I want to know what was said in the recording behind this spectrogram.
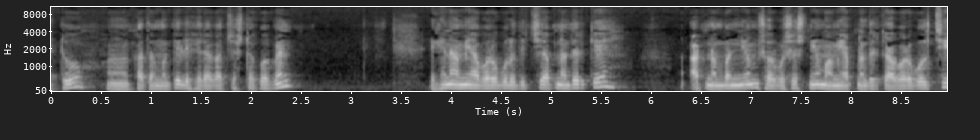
একটু খাতার মধ্যে লিখে রাখার চেষ্টা করবেন। এখানে আমি আবারও বলে দিচ্ছি আপনাদেরকে, আট নম্বর নিয়ম, সর্বশেষ নিয়ম আমি আপনাদেরকে আবারও বলছি।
